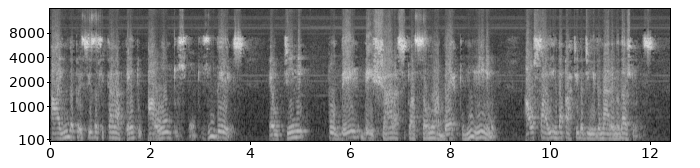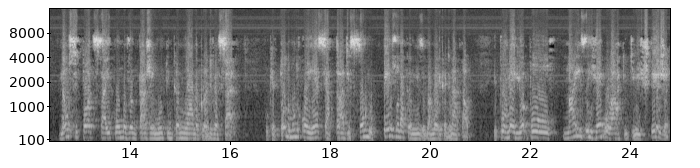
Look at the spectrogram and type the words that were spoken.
ainda precisa ficar atento a outros pontos. Um deles é o time poder deixar a situação em aberto, no mínimo, ao sair da partida de ida na Arena das Dunas. Não se pode sair com uma vantagem muito encaminhada para o adversário, porque todo mundo conhece a tradição e o peso da camisa do América de Natal. E por, melhor, por mais irregular que o time esteja,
